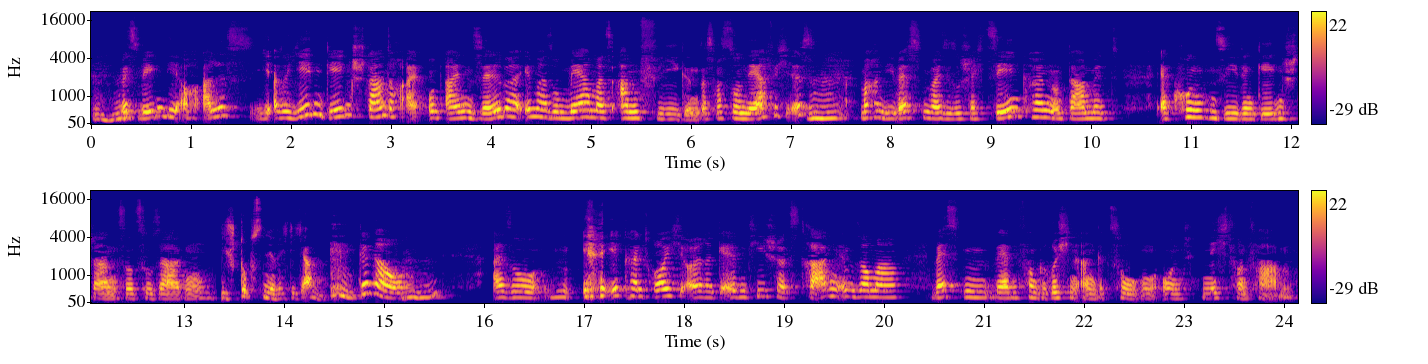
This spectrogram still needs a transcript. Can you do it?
mhm. weswegen die auch alles, also jeden Gegenstand und einen selber immer so mehrmals anfliegen. Das, was so nervig ist, mhm. machen die Wespen, weil sie so schlecht sehen können und damit erkunden sie den Gegenstand sozusagen. Die stupsen ja richtig an. Genau. Mhm. Also ihr könnt ruhig eure gelben T-Shirts tragen im Sommer. Wespen werden von Gerüchen angezogen und nicht von Farben.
